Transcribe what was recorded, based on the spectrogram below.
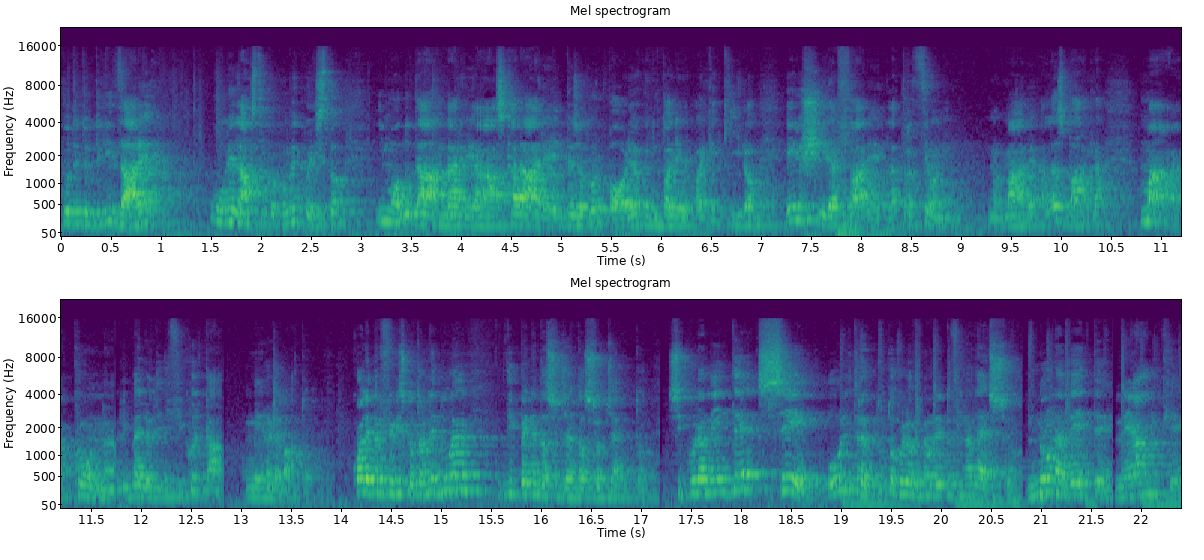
potete utilizzare un elastico come questo in modo da andare a scalare il peso corporeo, quindi togliere qualche chilo e riuscire a fare la trazione normale alla sbarra ma con un livello di difficoltà meno elevato. Quale preferisco tra le due? Dipende da soggetto a soggetto. Sicuramente se oltre a tutto quello che abbiamo detto fino adesso non avete neanche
